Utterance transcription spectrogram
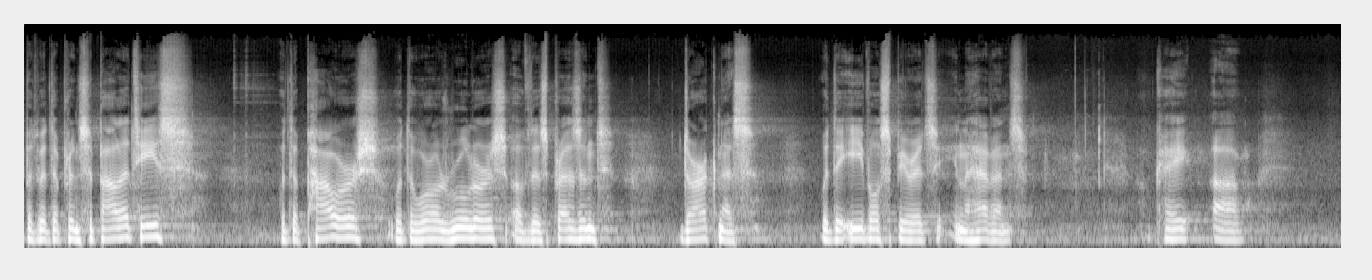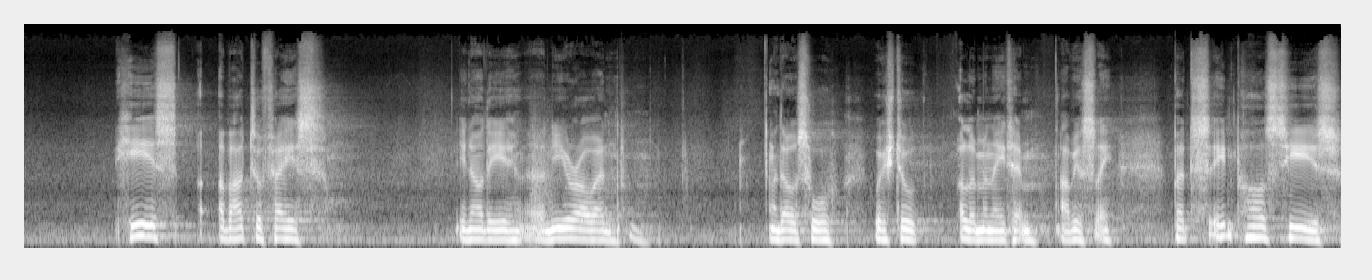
but with the principalities, with the powers, with the world rulers of this present darkness with the evil spirits in the heavens. Okay, uh, he's about to face, you know, the uh, Nero and, and those who wish to eliminate him, obviously. But St. Paul sees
